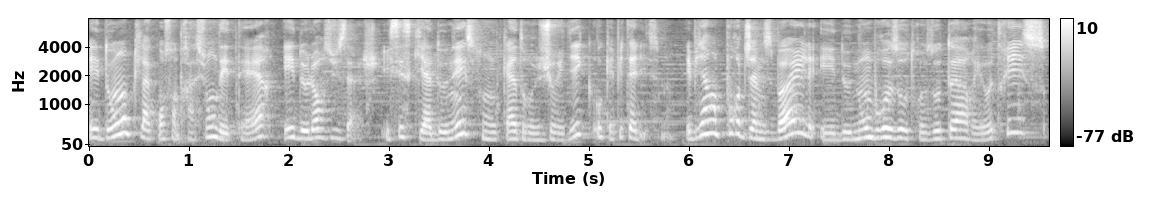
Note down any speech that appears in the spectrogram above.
et donc la concentration des terres et de leurs usages. Et c'est ce qui a donné son cadre juridique au capitalisme. Et eh bien, pour James Boyle et de nombreux autres auteurs et autrices,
